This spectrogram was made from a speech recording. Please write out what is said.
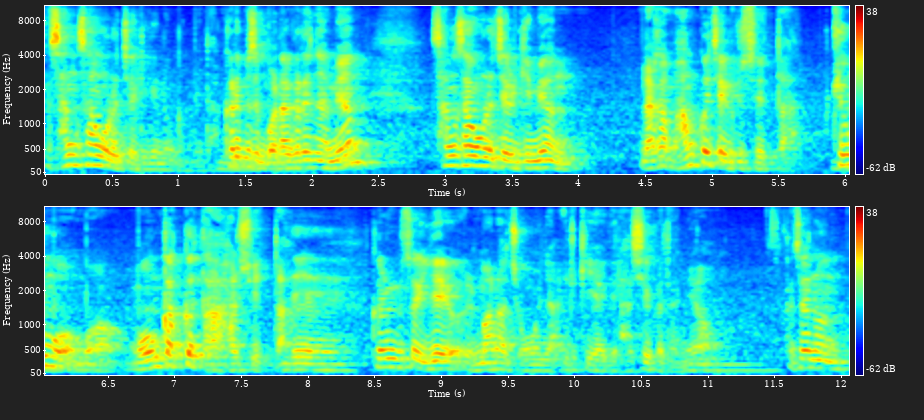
상상으로 즐기는 겁니다. 음. 그러면서 뭐라 그러냐면 상상으로 즐기면 내가 마음껏 즐길 수 있다. 규모 뭐 온갖 것다할 수 있다. 네. 그러면서 이게 얼마나 좋으냐 이렇게 이야기를 하시거든요. 음. 그래서 저는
